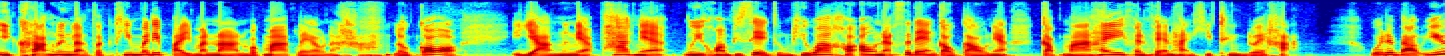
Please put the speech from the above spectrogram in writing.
อีกครั้งหนึ่งหลังจากที่ไม่ได้ไปมานานมากๆแล้วนะคะ แล้วก็อีกอย่างหนึ่งเนี่ยภาคเนี้ยมีความพิเศษตรงที่ว่าเขาเอานักแสดงเก่าๆเนี่ยกลับมาให้แฟนๆหายคิดถึงด้วยค่ะ What about you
